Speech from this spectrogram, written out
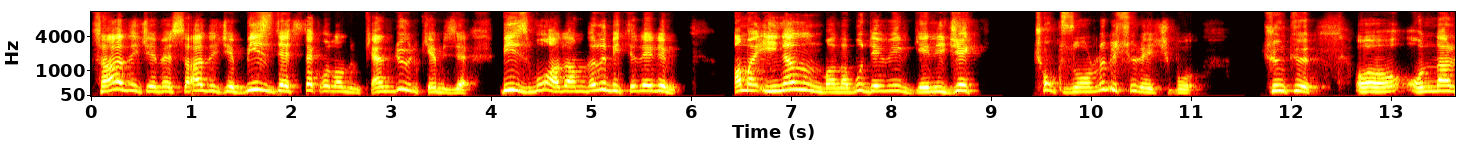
sadece ve sadece biz destek olalım kendi ülkemize. Biz bu adamları bitirelim. Ama inanın bana bu devir gelecek. Çok zorlu bir süreç bu. Çünkü o onlar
